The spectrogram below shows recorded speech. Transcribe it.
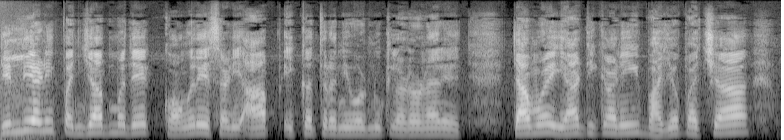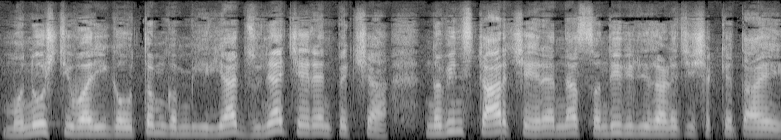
दिल्ली आणि पंजाबमध्ये काँग्रेस आणि आप एकत्र निवडणूक लढवणार आहेत. त्यामुळे या ठिकाणी भाजपाच्या मनोज तिवारी गौतम गंभीर या जुन्या चेहऱ्यांपेक्षा नवीन स्टार चेहऱ्यांना संधी दिली जाण्याची शक्यता आहे.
